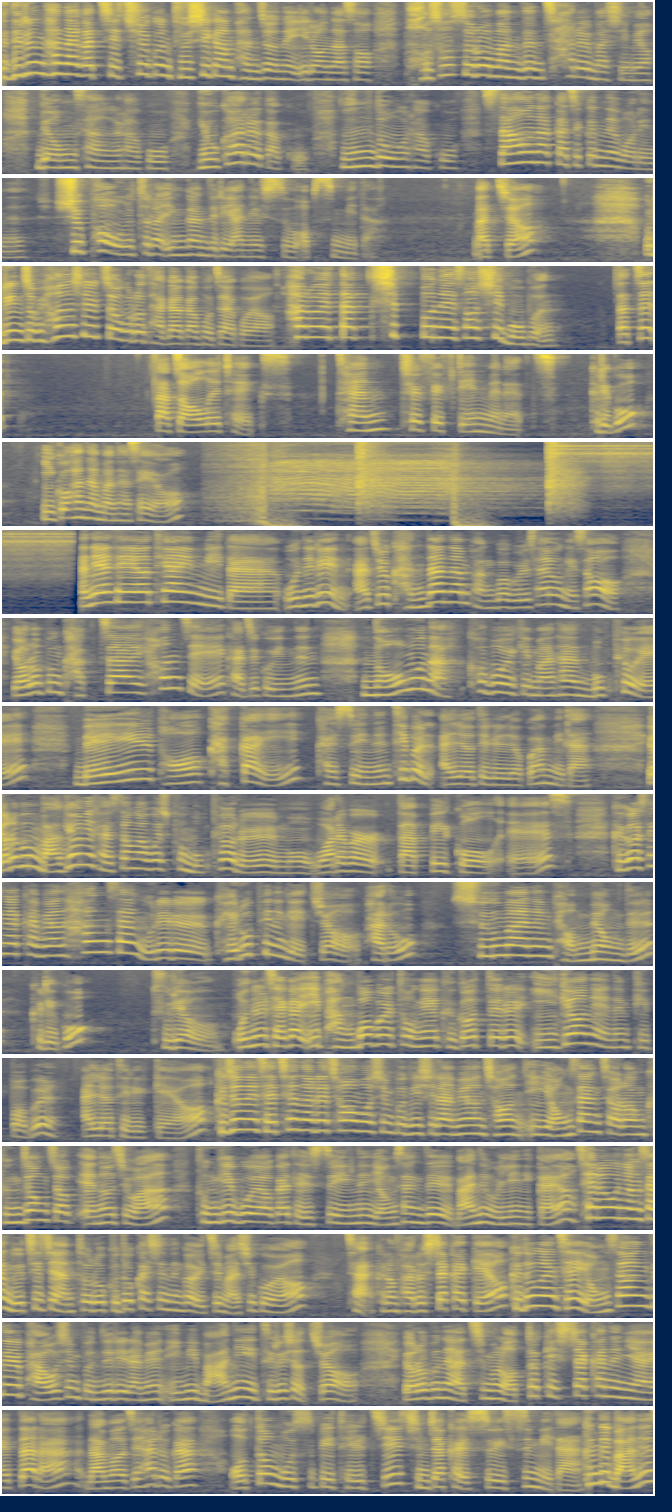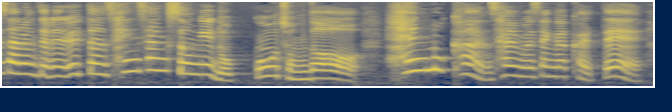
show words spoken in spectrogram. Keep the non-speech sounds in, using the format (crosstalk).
그들은 하나같이 출근 2시간 반 전에 일어나서 버섯으로 만든 차를 마시며 명상을 하고 요가를 가고 운동을 하고 사우나까지 끝내버리는 슈퍼 울트라 인간들이 아닐 수 없습니다. 맞죠? 우린 좀 현실적으로 다가가 보자고요. 하루에 딱 10분에서 15분. That's it. That's all it takes. 10 to 15 minutes. 그리고 이거 하나만 하세요. 안녕하세요. 티아입니다. 오늘은 아주 간단한 방법을 사용해서 여러분 각자 현재 가지고 있는 너무나 커 보이기만 한 목표에 매일 더 가까이 갈 수 있는 팁을 알려드리려고 합니다. 여러분 막연히 달성하고 싶은 목표를 뭐 whatever that big goal is 그걸 생각하면 항상 우리를 괴롭히는 게 있죠. 바로 수많은 변명들 그리고 두려움. 오늘 제가 이 방법을 통해 그것들을 이겨내는 비법을 알려드릴게요. 그 전에 제 채널에 처음 오신 분이시라면 전 이 영상처럼 긍정적 에너지와 동기부여가 될 수 있는 영상들 많이 올리니까요. 새로운 영상 놓치지 않도록 구독하시는 거 잊지 마시고요. 자, 그럼 바로 시작할게요. 그동안 제 영상들 봐오신 분들이라면 이미 많이 들으셨죠? 여러분의 아침을 어떻게 시작하느냐에 따라 나머지 하루가 어떤 모습이 될지 짐작할 수 있습니다. 근데 많은 사람들은 일단 생산성이 높고 좀 더 행복한 삶을 생각할 때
